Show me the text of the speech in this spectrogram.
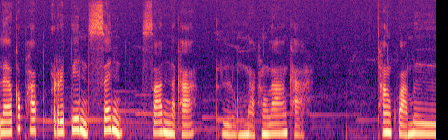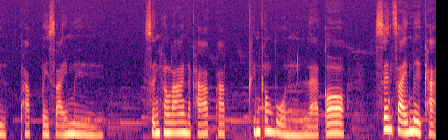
แล้วก็พับริบบิ้นเส้นสั้นนะคะ ลงมาข้างล่างค่ะ ทางขวามือพับไปซ้ายมือ เส้นข้างล่างนะคะ พับขึ้นข้างบนแล้วก็เส้นซ้ายมือค่ะ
